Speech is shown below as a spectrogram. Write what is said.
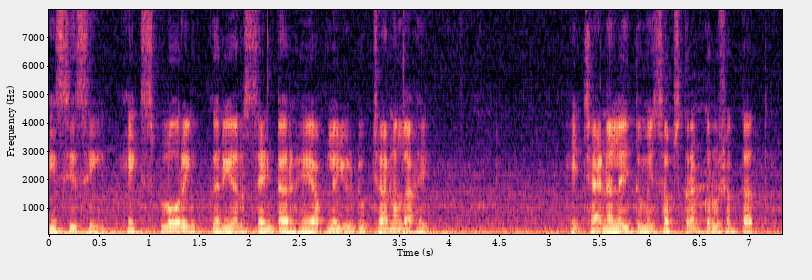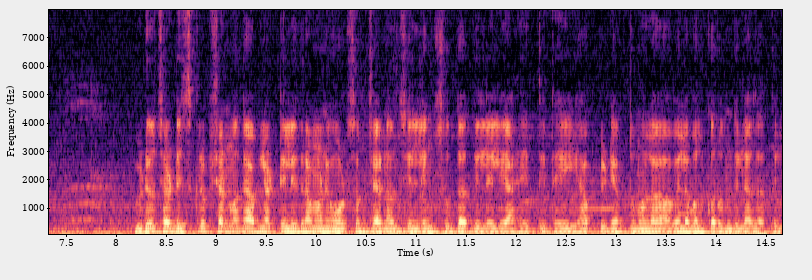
E C C exploring career centre हे आपलं यूट्यूब चॅनल आहे. हे चॅनलही तुम्ही सबस्क्राईब करू शकतात. व्हिडिओच्या डिस्क्रिप्शनमध्ये आपल्या टेलिग्राम आणि व्हॉट्सअप चॅनलची लिंकसुद्धा दिलेली आहे. तिथे ह्या पी डी एफ तुम्हाला अवेलेबल करून दिल्या जातील.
